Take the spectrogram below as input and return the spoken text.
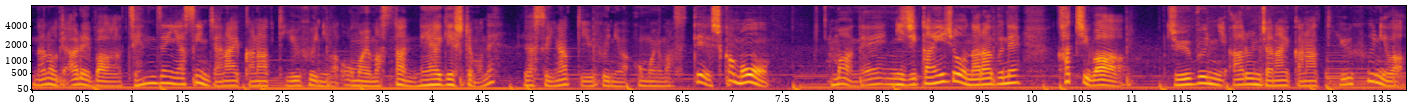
なのであれば全然安いんじゃないかなっていうふうには思います。値上げしてもね安いなっていうふうには思います。でしかもまあね2時間以上並ぶね価値は十分にあるんじゃないかなっていうふうには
